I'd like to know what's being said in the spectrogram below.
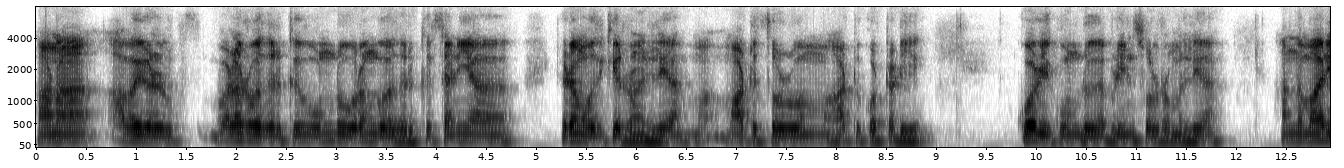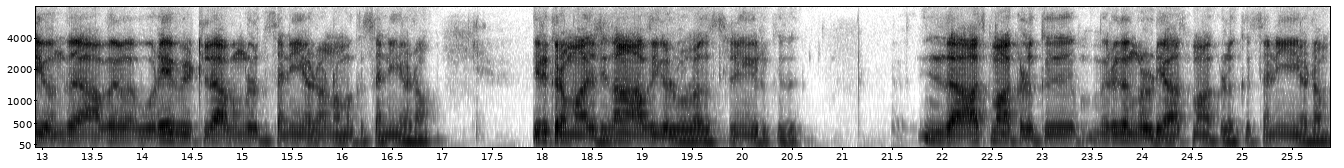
ஆனால் அவைகள் வளர்வதற்கு உண்டு உறங்குவதற்கு தனியாக இடம் ஒதுக்கிடுறோம் இல்லையா? மா மாட்டு தொழுவம் ஆட்டு கொட்டடி கோழி கூண்டு அப்படின்னு சொல்கிறோம் இல்லையா? அந்த மாதிரி வந்து அவ ஒரே வீட்டில் அவங்களுக்கு தனி இடம் நமக்கு தனி இடம் இருக்கிற மாதிரி தான் ஆவிகள் உலகத்துலேயும் இருக்குது. இந்த ஆத்மாக்களுக்கு மிருகங்களுடைய ஆத்மாக்களுக்கு தனி இடம்.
